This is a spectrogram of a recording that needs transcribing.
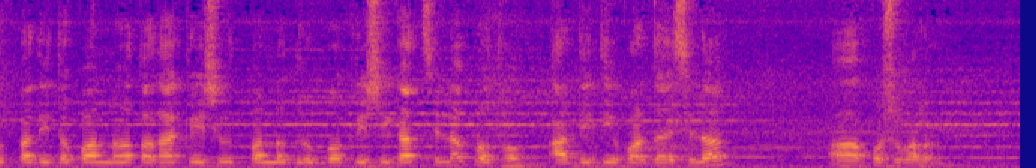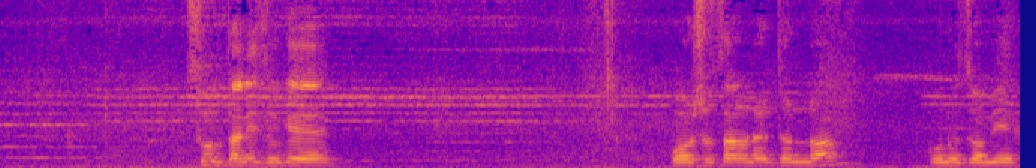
উৎপাদিত পণ্য তথা কৃষি উৎপন্ন দ্রব্য কৃষিকাজ ছিল প্রথম, আর দ্বিতীয় পর্যায়ে ছিল পশুপালন। সুলতানি যুগে পশুচারণের জন্য কোনো জমির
